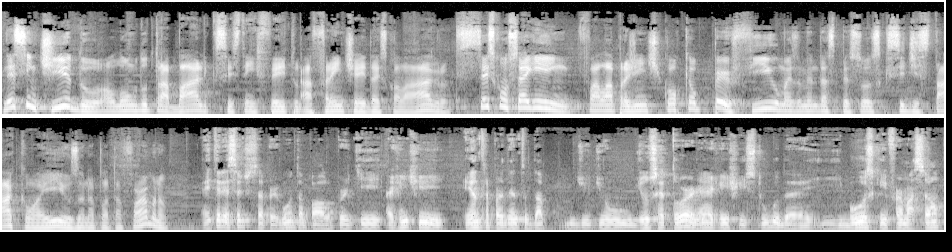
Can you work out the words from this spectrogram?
Nesse sentido, ao longo do trabalho que vocês têm feito à frente aí da Escola Agro, vocês conseguem falar pra gente qual que é o perfil mais ou menos das pessoas que se destacam aí usando a plataforma, não? É interessante essa pergunta, Paulo, porque a gente entra para dentro da, de, de, um, de um setor, né? A gente estuda e busca informação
